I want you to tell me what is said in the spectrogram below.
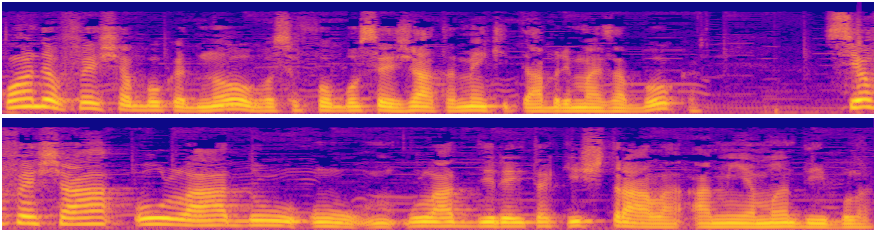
Quando eu fecho a boca de novo, se for bocejar também, que abre mais a boca, se eu fechar o lado, o, o lado direito aqui estrala a minha mandíbula.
